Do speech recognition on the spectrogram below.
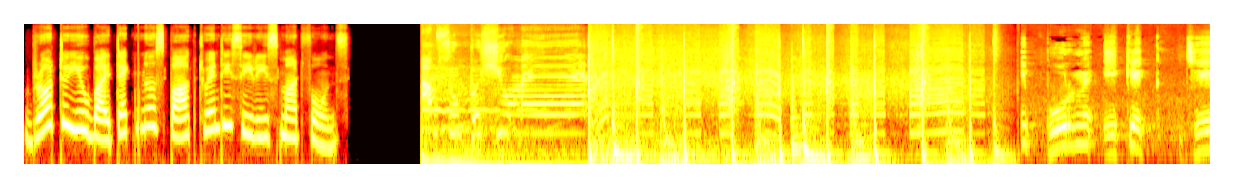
Brought to you by TechnoSpark 20 series smartphones. I'm superhuman. पूर्ण एक एक जे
